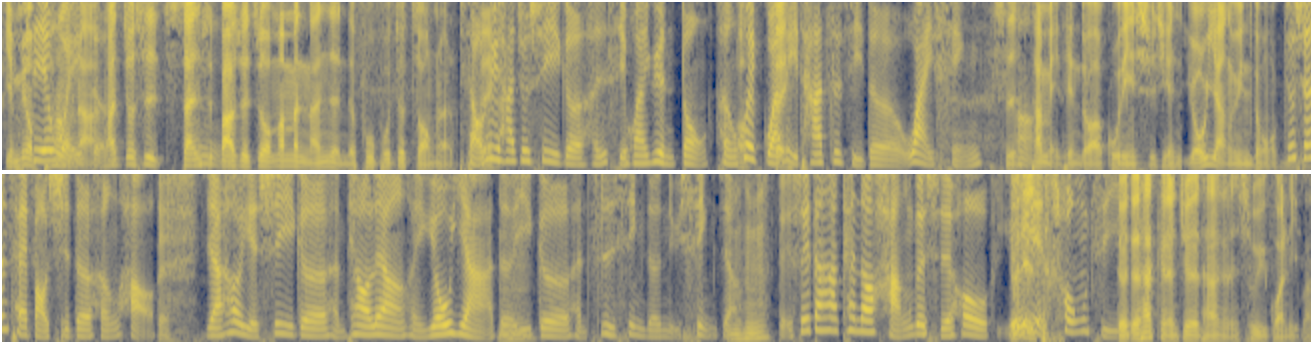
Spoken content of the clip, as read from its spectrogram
也没有些微的。他就是三十八岁之后，慢慢男人的腹部就肿了。小绿她就是一个很喜欢运动，很会管理她自己的外形。是她每天都要固定时间有氧运动，就身材保持的很好。对，然后也是一个很漂亮、很优雅的一个很自信的女性。这样，对，所以当她看到行的时候，有一点冲击。对对，她可能觉得她可能疏于管理吧。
